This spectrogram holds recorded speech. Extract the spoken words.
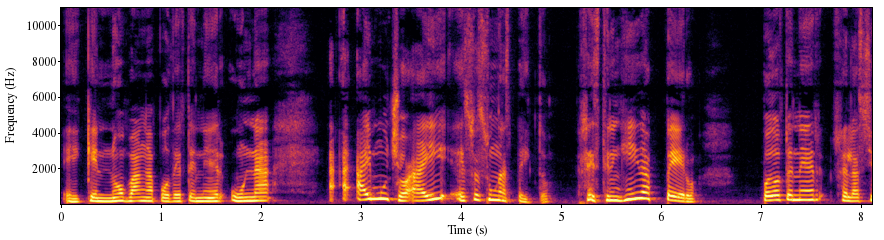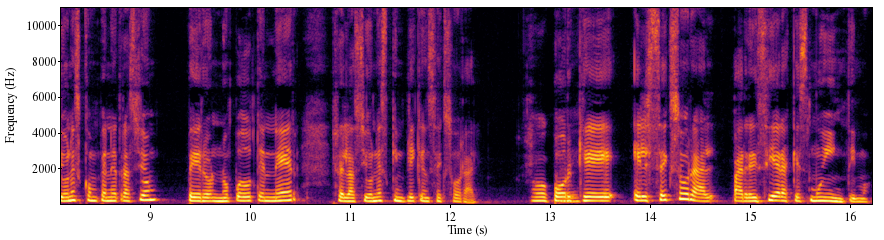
eh, que no van a poder tener una... Hay mucho, ahí eso es un aspecto. Restringida, pero puedo tener relaciones con penetración, pero no puedo tener relaciones que impliquen sexo oral. Porque el sexo oral pareciera que es muy íntimo.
